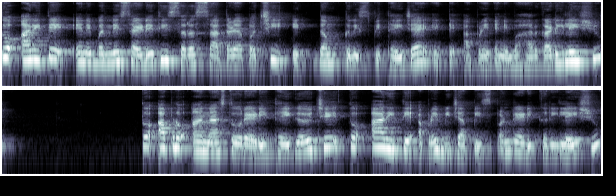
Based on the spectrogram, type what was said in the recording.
તો આ રીતે એને બંને સાઈડેથી સરસ સાતળ્યા પછી એકદમ ક્રિસ્પી થઈ જાય એટલે આપણે એને બહાર કાઢી લઈશું. તો આપણો આ નાસ્તો રેડી થઈ ગયો છે, તો આ રીતે આપણે બીજા પીસ પણ રેડી કરી લઈશું.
